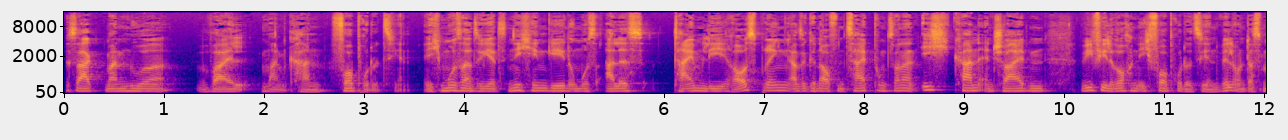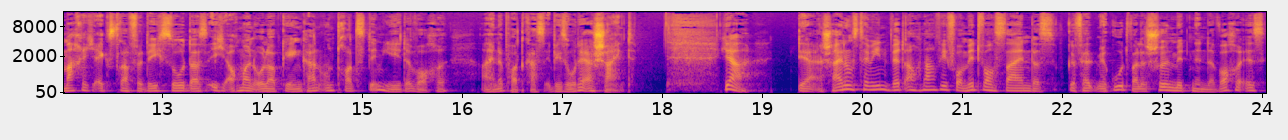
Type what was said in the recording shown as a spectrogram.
sagt man nur weil man kann vorproduzieren. Ich muss also jetzt nicht hingehen und muss alles timely rausbringen, also genau auf den Zeitpunkt, sondern ich kann entscheiden, wie viele Wochen ich vorproduzieren will. Und das mache ich extra für dich so, dass ich auch mal in Urlaub gehen kann und trotzdem jede Woche eine Podcast-Episode erscheint. Ja, der Erscheinungstermin wird auch nach wie vor Mittwoch sein. Das gefällt mir gut, weil es schön mitten in der Woche ist,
